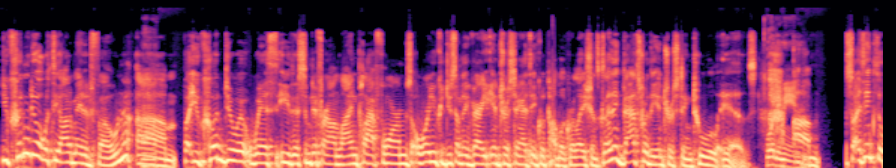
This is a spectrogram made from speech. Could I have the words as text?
You couldn't do it with the automated phone, uh-huh. um, uh but you could do it with either some different online platforms or you could do something very interesting, I think, with public relations, because I think that's where the interesting tool is. What do you mean? Um, so I think the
